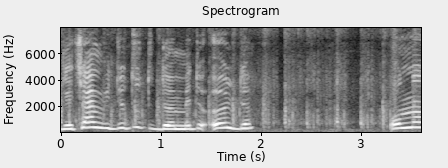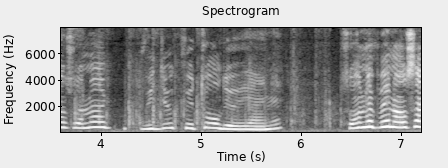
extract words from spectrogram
Geçen videoda da dönmedi öldüm. Ondan sonra video kötü oluyor yani. Sonra ben olsam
